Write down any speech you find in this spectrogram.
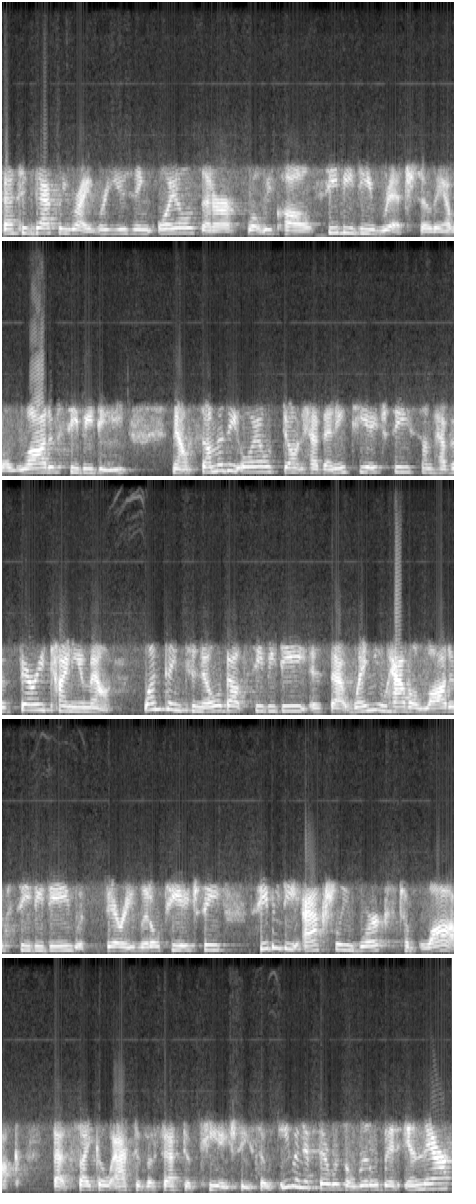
That's exactly right. We're using oils that are what we call CBD rich, so they have a lot of CBD. Now, some of the oils don't have any THC, some have a very tiny amount. One thing to know about CBD is that when you have a lot of CBD with very little THC, CBD actually works to block that psychoactive effect of THC. So even if there was a little bit in there,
